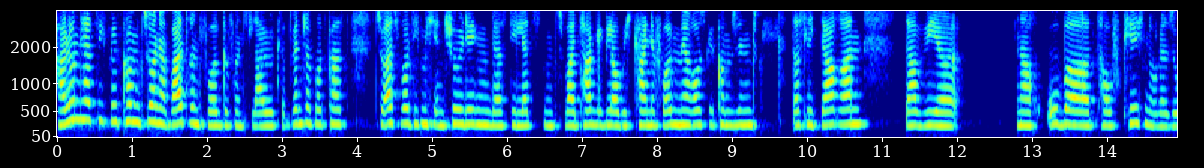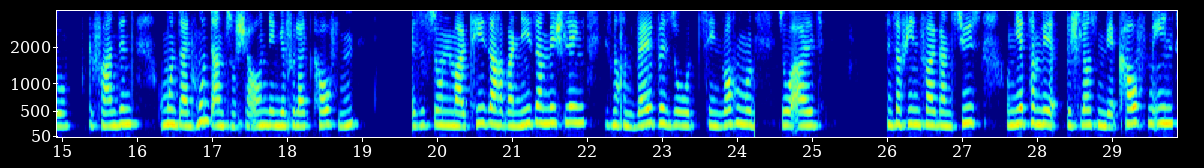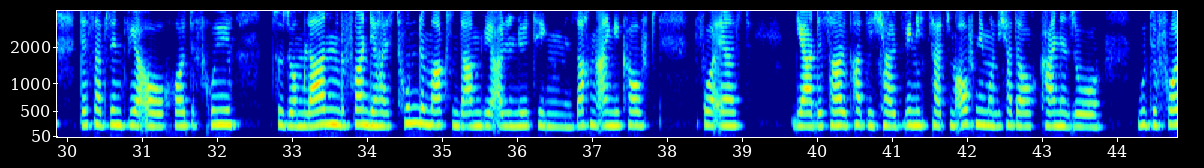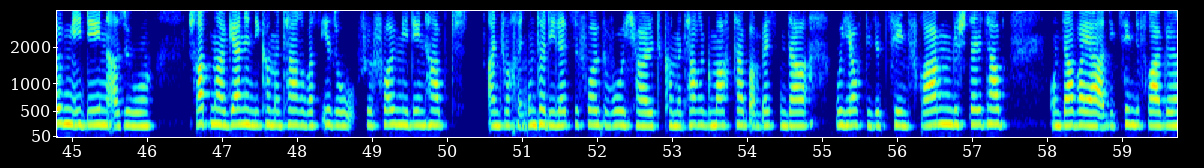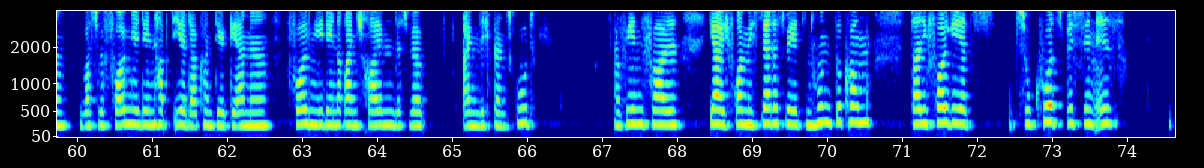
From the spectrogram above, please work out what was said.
Hallo und herzlich willkommen zu einer weiteren Folge von Slyrix Adventure Podcast. Zuerst wollte ich mich entschuldigen, dass die letzten zwei Tage, glaube ich, keine Folgen mehr rausgekommen sind. Das liegt daran, da wir nach Obertaufkirchen oder so gefahren sind, um uns einen Hund anzuschauen, den wir vielleicht kaufen. Es ist so ein Malteser Havaneser Mischling, ist noch ein Welpe, so zehn Wochen oder so alt. Ist auf jeden Fall ganz süß. Und jetzt haben wir beschlossen, wir kaufen ihn. Deshalb sind wir auch heute früh zu so einem Laden gefahren, der heißt Hundemax. Und da haben wir alle nötigen Sachen eingekauft vorerst. Ja, deshalb hatte ich halt wenig Zeit zum Aufnehmen und ich hatte auch keine so gute Folgenideen. Also schreibt mal gerne in die Kommentare, was ihr so für Folgenideen habt einfach in, unter die letzte Folge, wo ich halt Kommentare gemacht habe. Am besten da, wo ich auch diese zehn Fragen gestellt habe. Und da war ja die zehnte Frage, was für Folgenideen habt ihr? Da könnt ihr gerne Folgenideen reinschreiben. Das wäre eigentlich ganz gut. Auf jeden Fall, ja, ich freue mich sehr, dass wir jetzt einen Hund bekommen. Da die Folge jetzt zu kurz bisschen ist,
